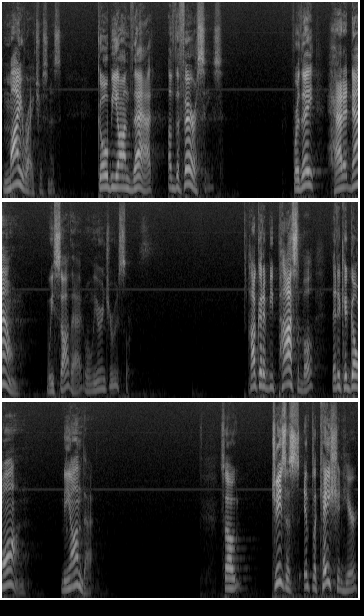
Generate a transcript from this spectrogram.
my righteousness go beyond that of the Pharisees? For they had it down. We saw that when we were in Jerusalem. How could it be possible that it could go on beyond that? So, Jesus' implication here,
